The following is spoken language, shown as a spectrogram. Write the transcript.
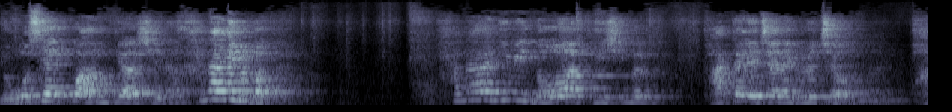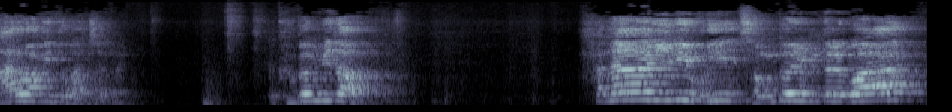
요셉과 함께 하시는 하나님을 봤다. 하나님이 너와 걸 봤다 그랬잖아요. 그렇죠? 바로왕이 또 봤잖아요. 그겁니다. 하나님이 우리 성도님들과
